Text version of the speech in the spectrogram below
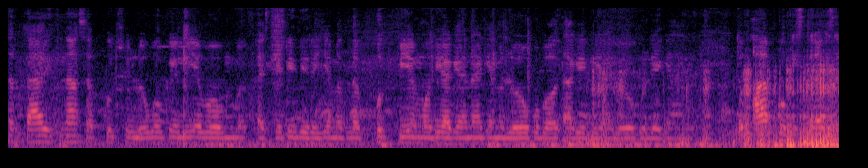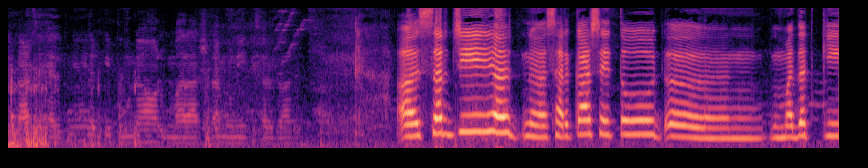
सरकार इतना सब कुछ लोगों के लिए वो फैसिलिटी दे रही है मतलब खुद पीएम मोदी का कहना है कि हमें लोगों को बहुत आगे लिया है लोगों को लेके आए। तो आपको किस तरह की सरकार से हेल्प नहीं है जबकि पूना और महाराष्ट्र में उन्हीं की सरकार है? अ, सर जी सरकार से तो अ, मदद की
